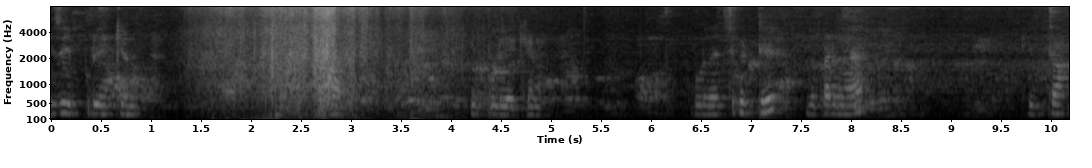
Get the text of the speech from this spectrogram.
இது இப்படி வைக்கணும் இப்படி வைக்கணும் இப்படி வச்சுக்கிட்டு இங்க பாருங்கள் இதுதான்.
